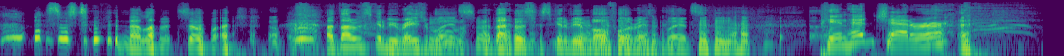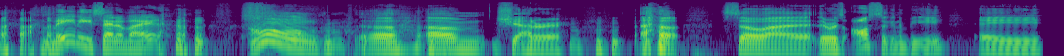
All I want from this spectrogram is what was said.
That's so stupid, and I love it so much. I thought it was going to be razor blades. I thought it was just going to be a bowl full of razor blades. Pinhead Chatterer. Lady Cenobite. Oh. uh, um, Chatterer. Uh, so uh, there was also going to be a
